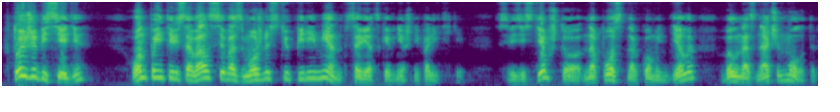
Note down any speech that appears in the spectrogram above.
В той же беседе он поинтересовался возможностью перемен в советской внешней политике в связи с тем, что на пост наркоминдела был назначен Молотов.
